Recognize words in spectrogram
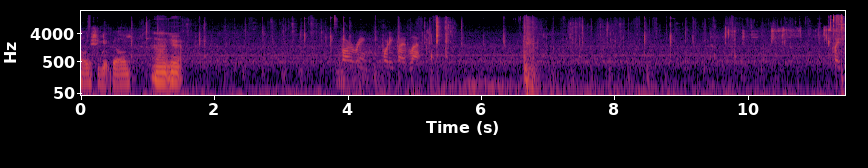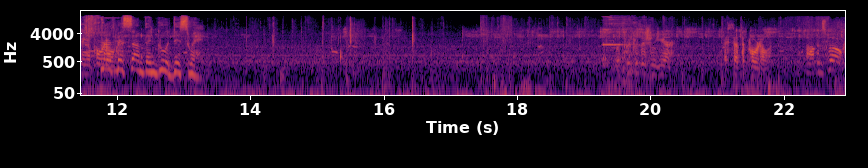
Oh, we should get going. Mm, yeah. Far ring. 45 left. Placing a portal. Might be something good this way. Let's reposition here. I set the portal. Pop and smoke.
